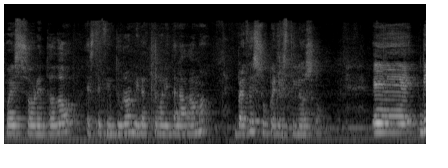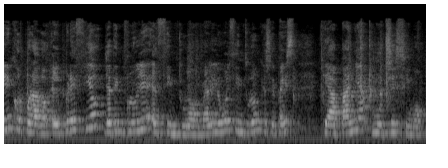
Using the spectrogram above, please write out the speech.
pues sobre todo este cinturón, mirad qué bonita la gama, me parece súper estiloso. Eh, viene incorporado el precio, ya te incluye el cinturón, ¿vale? Y luego el cinturón que sepáis que apaña muchísimo.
